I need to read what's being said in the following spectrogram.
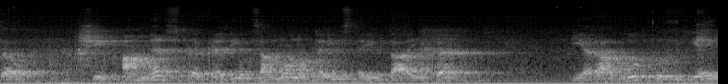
său și a mers spre credința monoteistă iudaică, era lucrul ei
